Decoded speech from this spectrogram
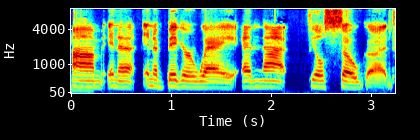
mm-hmm. um, in a in a bigger way. And that feels so good.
